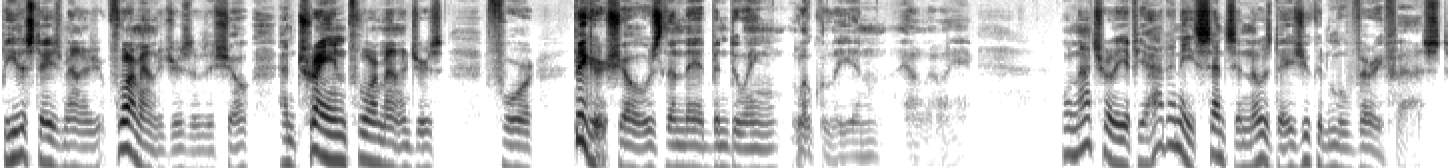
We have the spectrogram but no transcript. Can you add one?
be the stage manager, floor managers of the show, and train floor managers for bigger shows than they had been doing locally in. Well, naturally, if you had any sense in those days, you could move very fast.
